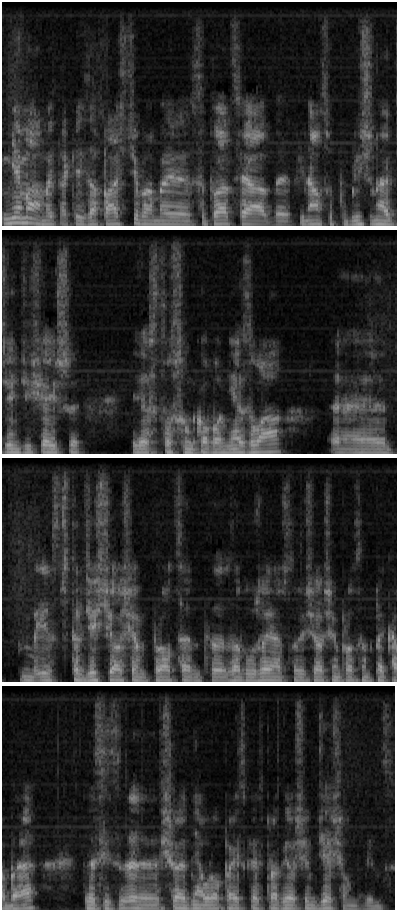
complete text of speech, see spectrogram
Nie mamy takiej zapaści. Mamy sytuacja finansów publicznych na dzień dzisiejszy jest stosunkowo niezła. E, jest 48% zadłużenia, 48% PKB. To jest e, średnia europejska jest prawie 80, więc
